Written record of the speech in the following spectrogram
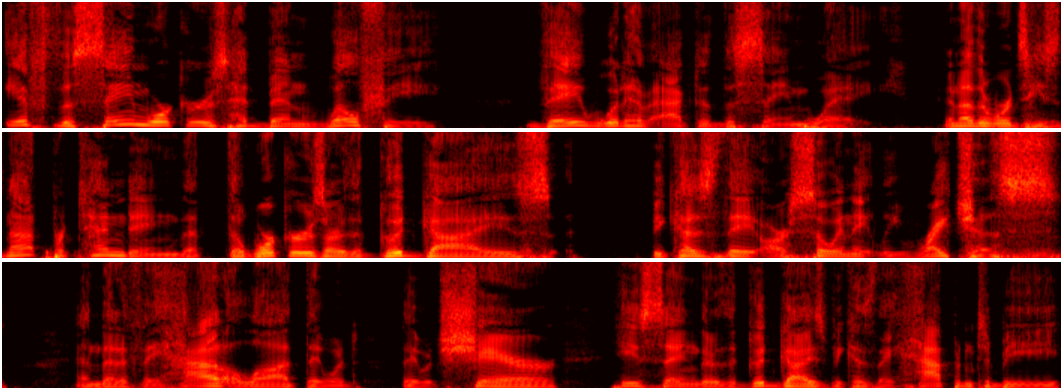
if the same workers had been wealthy, they would have acted the same way. In other words, he's not pretending that the workers are the good guys because they are so innately righteous and that if they had a lot they would they would share. He's saying they're the good guys because they happen to be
